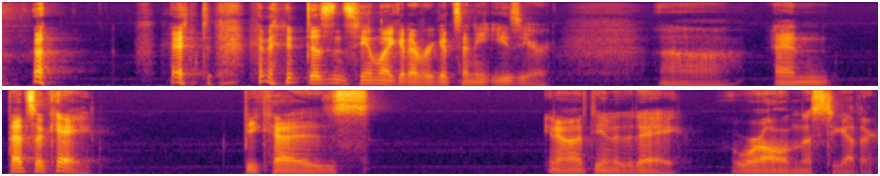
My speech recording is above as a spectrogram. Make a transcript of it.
it, and it doesn't seem like it ever gets any easier. Uh, and that's okay because, you know, at the end of the day, we're all in this together.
